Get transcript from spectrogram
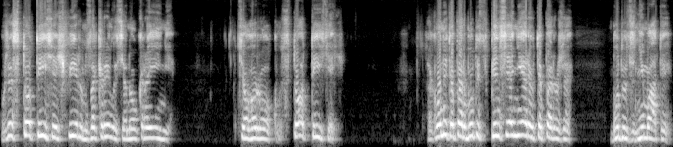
Уже 100 тисяч фірм закрилися на Україні цього року. 100 тисяч. Так вони тепер будуть з пенсіонерів тепер уже будуть знімати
